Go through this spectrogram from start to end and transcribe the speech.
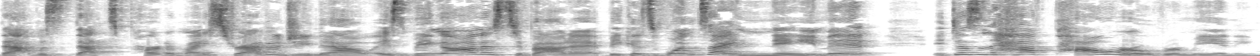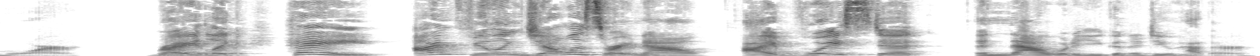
that was, that's part of my strategy now is being honest about it because once I name it, it doesn't have power over me anymore. Right? Mm-hmm. Like, hey, I'm feeling jealous right now. I voiced it. And now what are you going to do, Heather?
